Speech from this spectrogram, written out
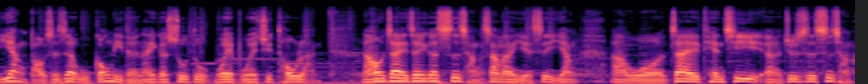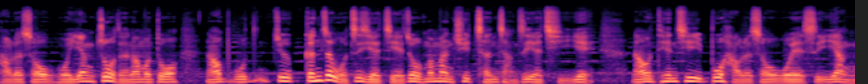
一样保持着五公里的那一个速度，我也不会去偷懒。然后在这个市场上呢也是一样啊，我在天气呃就是市场好的时候，我一样做的那么多，然后不就跟着我自己的节奏慢慢去成长自己的企业。然后天气不好的时候，我也是一样，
